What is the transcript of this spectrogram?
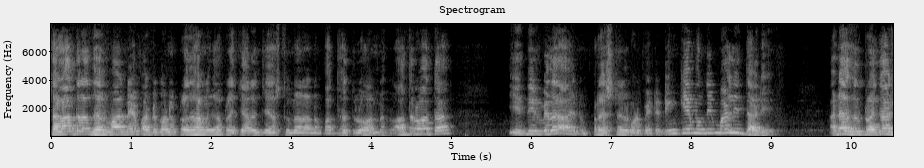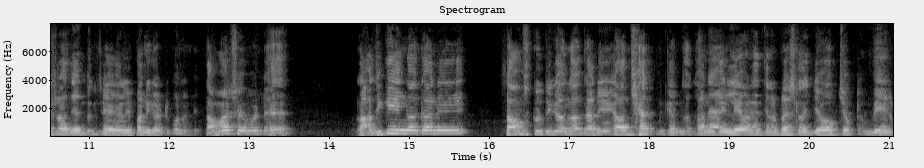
సనాతన ధర్మాన్నే పట్టుకొని ప్రధానంగా ప్రచారం చేస్తున్నారు అన్న పద్ధతిలో అన్నారు. ఆ తర్వాత ఈ దీని మీద ఆయన ప్రశ్నలు కూడా పెట్టాడు ఇంకేముంది? మళ్ళీ దాడి. అంటే అసలు ప్రకాష్ రాజు ఎందుకు చేయాలి? పని కట్టుకోనండి తమాషా ఏమంటే రాజకీయంగా కానీ సాంస్కృతికంగా కానీ ఆధ్యాత్మికంగా కానీ ఆయన లేవనెత్తిన ప్రశ్నలకు జవాబు చెప్పడం వేరు.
